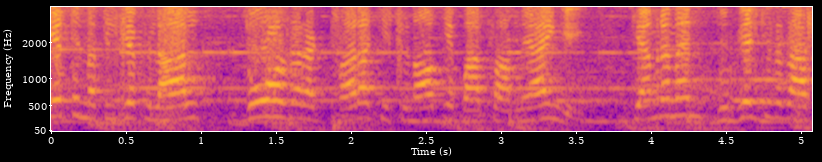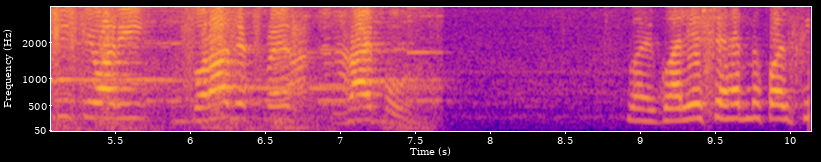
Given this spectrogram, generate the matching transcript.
ये तो नतीजे फ़िलहाल 2018 के चुनाव के बाद सामने आएँगे। कैमरामैन दुर्गेश के साथ आशीष तिवारी, स्वराज एक्सप्रेस, रायपुर। ग्वालियर शहर में पॉलिसी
